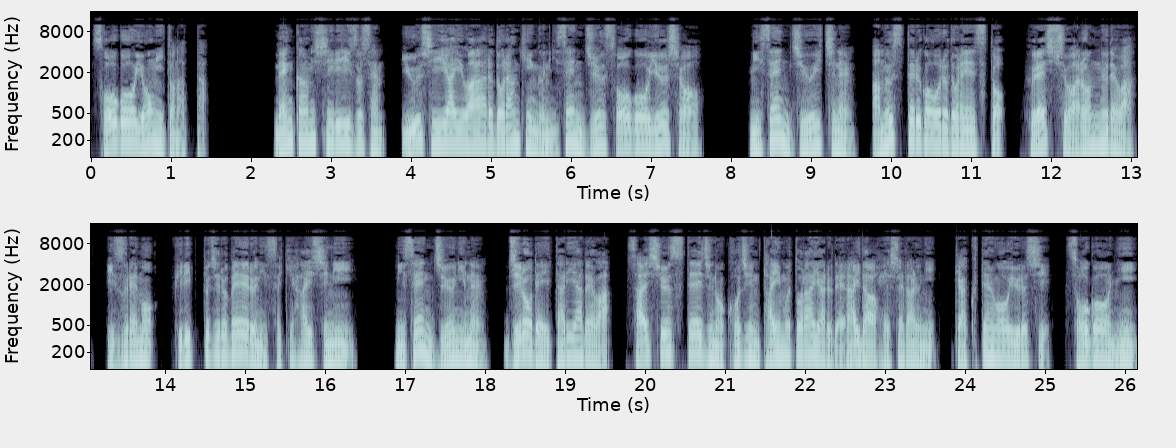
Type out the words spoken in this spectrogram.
総合4位となった。年間シリーズ戦、UCI ワールドランキング2010総合優勝。2011年、アムステルゴールドレースと、フレッシュアロンヌでは、いずれも、フィリップ・ジルベールに惜敗し2位。2012年、ジロでイタリアでは、最終ステージの個人タイムトライアルでライダー・ヘシェダルに逆転を許し、総合2位。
